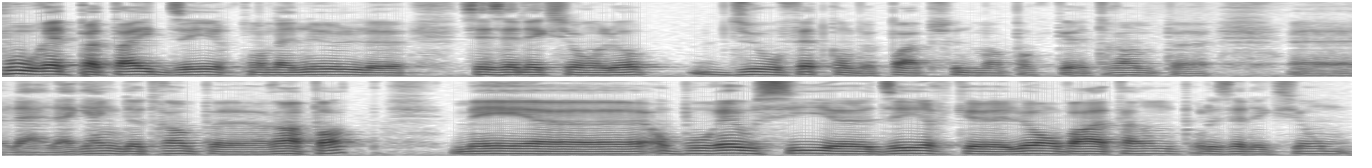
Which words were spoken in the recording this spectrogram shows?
pourrait peut-être dire qu'on annule ces élections-là dû au fait qu'on ne veut pas absolument pas que Trump, la, la, gang de Trump remporte. Mais euh, on pourrait aussi euh, dire que là, on va attendre pour les élections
